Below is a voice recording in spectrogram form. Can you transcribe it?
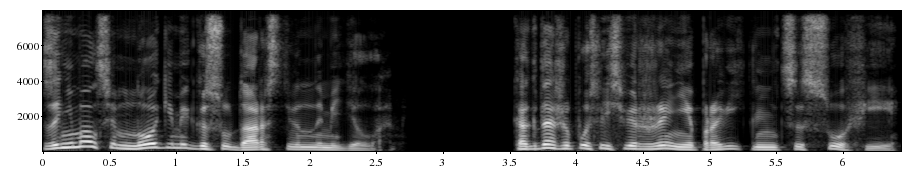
занимался многими государственными делами. Когда же после свержения правительницы Софии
